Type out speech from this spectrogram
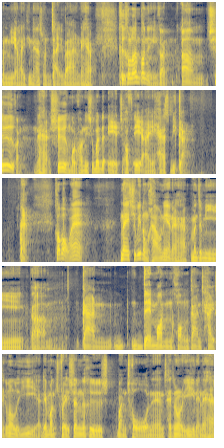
มันมีอะไรที่น่าสนใจบ้างนะครับ คือเขาเริ่มต้นอย่างนี้ก่อนอชื่อก่อนนะฮะชื่อของบทความนี้ชื่อว่า The Age of AI Has Begun อะเขาบอกว่าในชีวิตของเขาเนี่ยนะครับมันจะมี การเดมอนของการใช้เทคโนโลยี demonstration ก็คือวันโชว์เนี่ยใช้เทคโนโลยีเนี่ยนะฮะ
